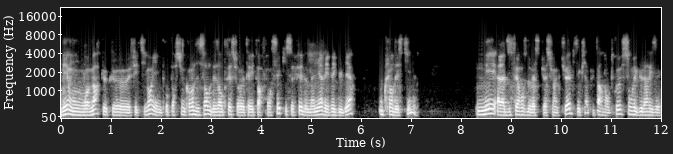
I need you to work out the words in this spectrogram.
Mais on remarque que effectivement, il y a une proportion grandissante des entrées sur le territoire français qui se fait de manière irrégulière ou clandestine. Mais à la différence de la situation actuelle, c'est que la plupart d'entre eux sont régularisés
